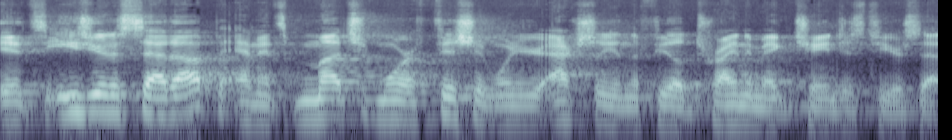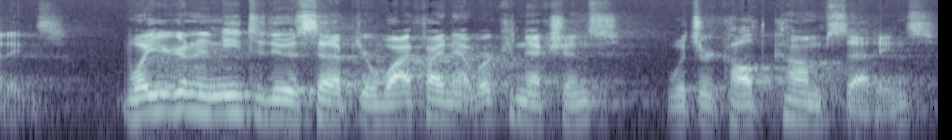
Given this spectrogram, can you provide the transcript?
It's easier to set up and it's much more efficient when you're actually in the field trying to make changes to your settings. What you're gonna need to do is set up your Wi-Fi network connections, which are called COM settings,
